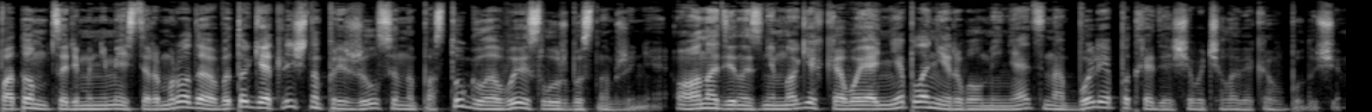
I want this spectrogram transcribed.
потом церемонимейстером рода, в итоге отлично прижился на посту главы службы снабжения. Он один из немногих, кого я не планировал менять на более подходящего человека в будущем.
